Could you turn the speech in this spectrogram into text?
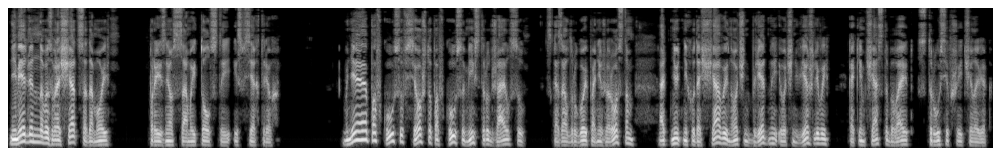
«Немедленно возвращаться домой», — произнес самый толстый из всех трех. «Мне по вкусу все, что по вкусу мистеру Джайлсу», — сказал другой пониже ростом, отнюдь не худощавый, но очень бледный и очень вежливый, каким часто бывает струсивший человек.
